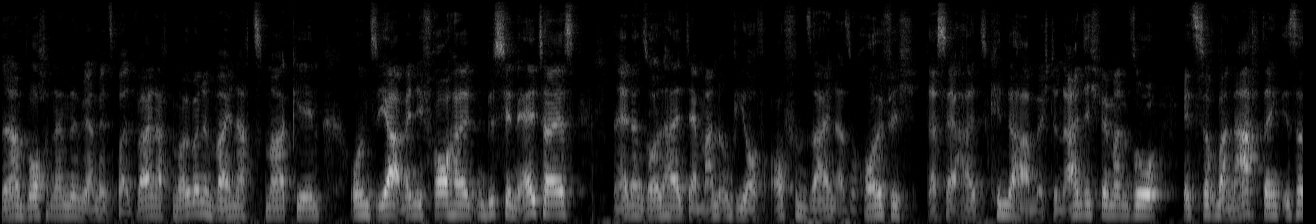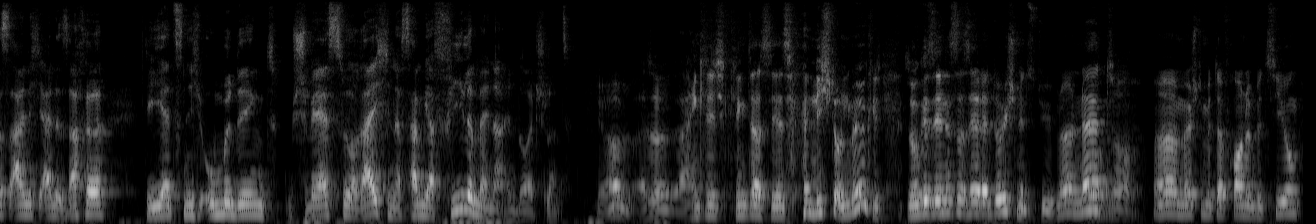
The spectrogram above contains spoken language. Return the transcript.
na, ne, am Wochenende, wir haben jetzt bald Weihnachten, mal über den Weihnachtsmarkt gehen und ja, wenn die Frau halt ein bisschen älter ist, naja, dann soll halt der Mann irgendwie auf offen sein, also häufig, dass er halt Kinder haben möchte. Und eigentlich, wenn man so jetzt darüber nachdenkt, ist das eigentlich eine Sache, die jetzt nicht unbedingt schwer ist zu erreichen. Das haben ja viele Männer in Deutschland. Ja, also eigentlich klingt das jetzt nicht unmöglich. So gesehen ist das ja der Durchschnittstyp. Ne? Nett, ja, genau. äh, möchte mit der Frau eine Beziehung.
